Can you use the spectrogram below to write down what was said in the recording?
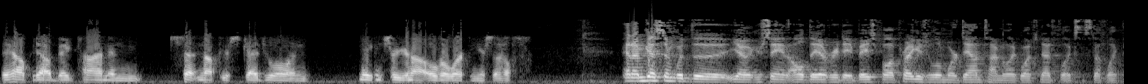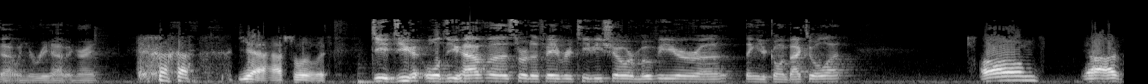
they help you out big time in setting up your schedule and making sure you're not overworking yourself. And I'm guessing with the, yeah, like you're saying all day, every day baseball, it probably gives you a little more downtime to like watch Netflix and stuff like that when you're rehabbing, right? yeah, absolutely. Do you, do you, well, do you have a sort of favorite TV show or movie or uh, thing you're going back to a lot? Um, yeah, I've,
